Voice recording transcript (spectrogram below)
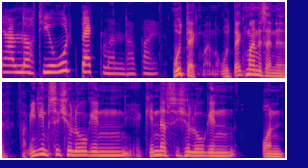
Wir haben noch die Ruth Beckmann dabei. Ruth Beckmann. Ruth Beckmann ist eine Familienpsychologin, Kinderpsychologin und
